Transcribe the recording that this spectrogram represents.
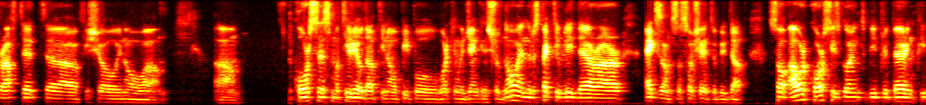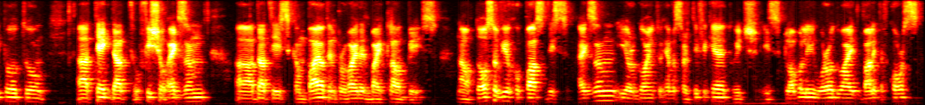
crafted uh, official, you know, um, um, courses, material that, you know, people working with Jenkins should know. And respectively, there are exams associated with that. So our course is going to be preparing people to uh, take that official exam uh, that is compiled and provided by CloudBees. Now, those of you who pass this exam, you're going to have a certificate which is globally, worldwide, valid, of course.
